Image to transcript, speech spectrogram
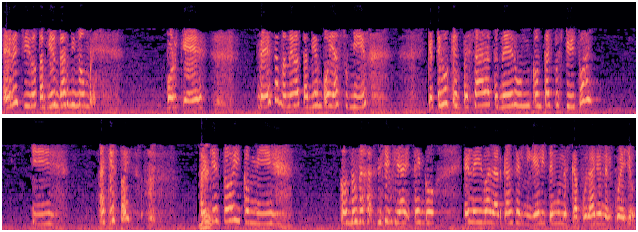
he decidido también dar mi nombre. Porque de esa manera también voy a asumir que tengo que empezar a tener un contacto espiritual. Y aquí estoy. Aquí estoy con mi con una Biblia y tengo he leído al arcángel Miguel y tengo un escapulario en el cuello.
